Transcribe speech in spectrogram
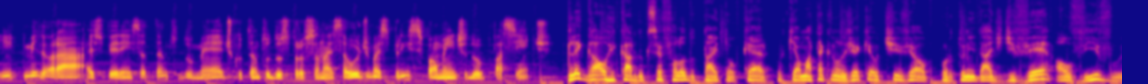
e melhorar a experiência tanto do médico, tanto dos profissionais de saúde, mas principalmente do paciente. Legal, Ricardo, que você falou do Title Care, porque é uma tecnologia que eu tive a oportunidade de ver ao vivo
